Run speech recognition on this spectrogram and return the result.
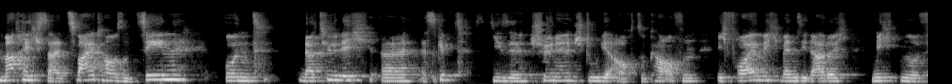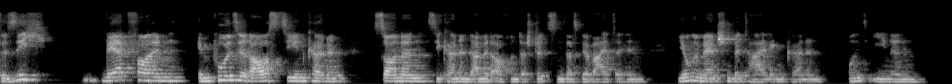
mache ich seit 2010 und natürlich, äh, es gibt diese schöne Studie auch zu kaufen. Ich freue mich, wenn Sie dadurch nicht nur für sich wertvollen Impulse rausziehen können, sondern Sie können damit auch unterstützen, dass wir weiterhin junge Menschen beteiligen können und ihnen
